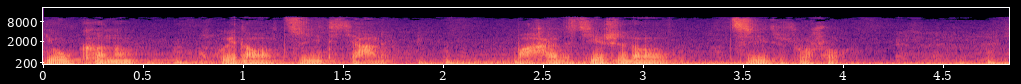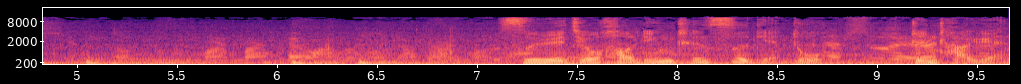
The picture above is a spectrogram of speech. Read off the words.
有可能回到自己的家里，把孩子接拾到自己的住所。四月九号凌晨四点多，侦查员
